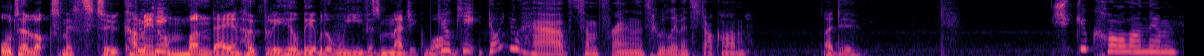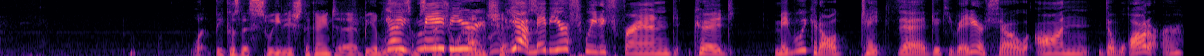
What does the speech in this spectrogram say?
auto locksmiths to come in on Monday, and hopefully he'll be able to weave his magic wand. Dukey, don't you have some friends who live in Stockholm? I do. Should you call on them? What? Because they're Swedish, they're going to be able to do some special handshakes. yeah, maybe your Swedish friend could. Maybe we could all take the Dukey Radio Show on the water,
